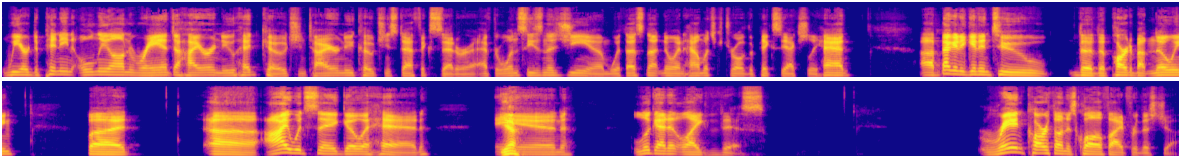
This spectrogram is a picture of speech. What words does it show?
we are depending only on Rand to hire a new head coach, entire new coaching staff, etc. After one season as GM, with us not knowing how much control of the picks he actually had. Uh, I'm not going to get into the the part about knowing, but uh, I would say go ahead and yeah. look at it like this. Rand Carthon is qualified for this job.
